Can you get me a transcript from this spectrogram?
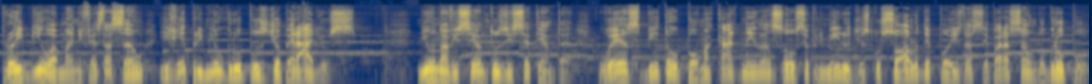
proibiu a manifestação e reprimiu grupos de operários. 1970, o ex-Beatle Paul McCartney lançou seu primeiro disco solo depois da separação do grupo.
